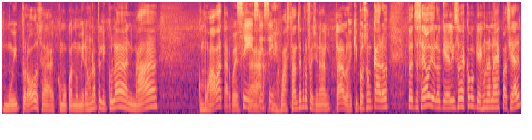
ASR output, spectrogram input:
muy pro, o sea, como cuando miras una película animada como Avatar, pues. Sí, o sea, sí, sí. Es bastante profesional. Claro, los equipos son caros, pero entonces obvio, lo que él hizo es como que es una nave espacial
